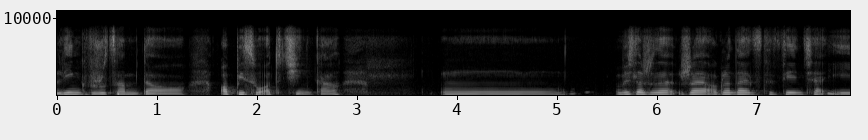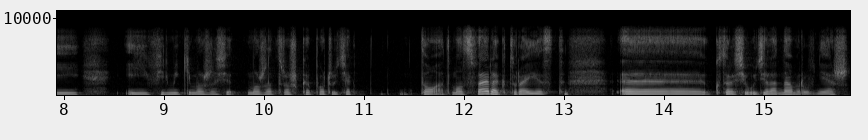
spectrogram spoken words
Link wrzucam do opisu odcinka. Mm, myślę, że, że oglądając te zdjęcia i, i filmiki można, się, można troszkę poczuć, jak tą atmosferę, która jest, e, która się udziela nam również,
